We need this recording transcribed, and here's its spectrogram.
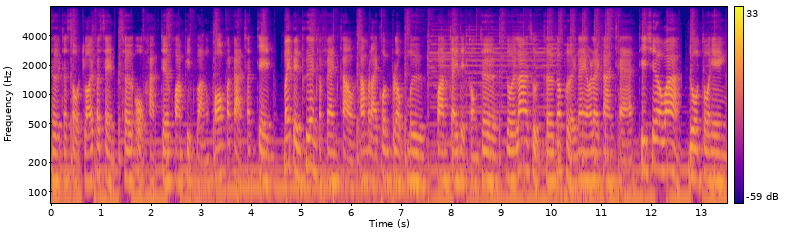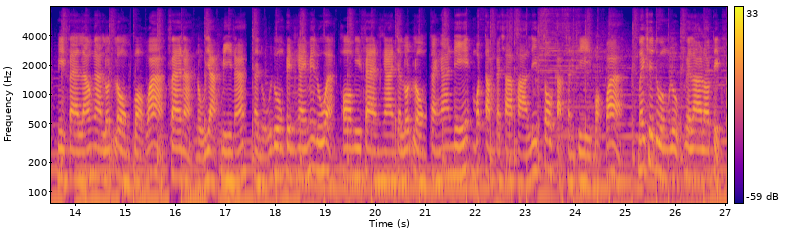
เธอจะโสดร้อยเปอร์เซ็นต์เธออกหักเจอความผิดหวังพร้อมประกาศชัดเจน ไม่เป็นเพื่อนกับแฟนเก่าทำหลายคนปรบมือ ความใจเด็ดของเธอ โดยล่าสุดเธอก็เผยในรายการแฉที่เชื่อว่าดวงตัวเองมีแฟนแล้วงานลดลง บอกว่าแฟนอะหนูอยากมีนะ แต่หนูดวงเป็นไงไม่รู้อะพอมีแฟนงานจะลดลง แต่งานนี้มดดำกระชาพารีบโต้กลับทันทีบอกว่า ไม่ใช่ดวงลูก เวลาเราติดแฟ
